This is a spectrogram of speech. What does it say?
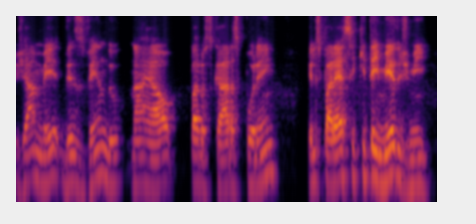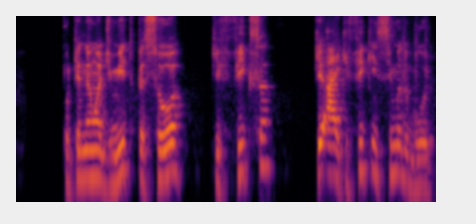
já me desvendo na real para os caras, porém, eles parecem que têm medo de mim, porque não admito pessoa que fixa, que, ai, que fica em cima do muro.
